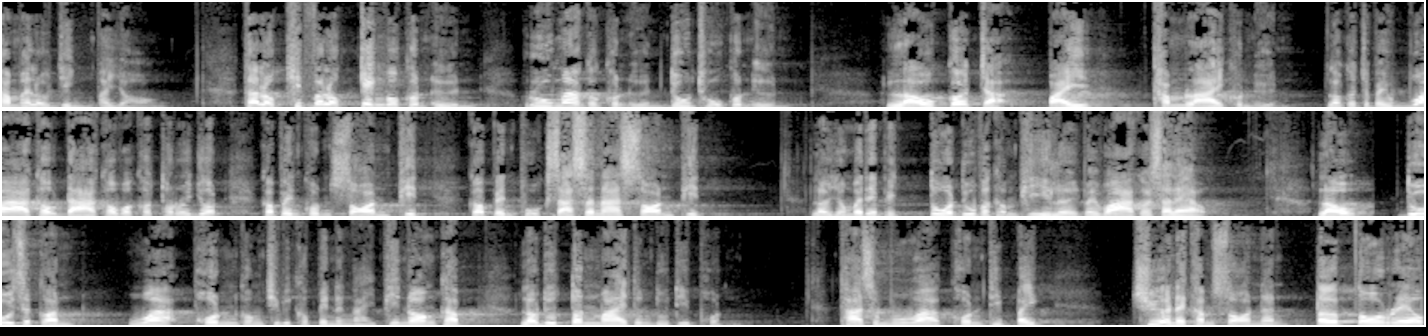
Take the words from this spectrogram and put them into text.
ทำให้เราหยิ่งพยอง ถ้าเราคิดว่าเราเก่งกว่าคนอื่น รู้มากกว่าคนอื่น ดูถูกคนอื่น เราก็จะไป ทำลายคนอื่น เราก็จะไปว่าเขาด่าเขาว่าเขาทรยศเขาเป็นคนสอนผิดเขาเป็นพวกศาสนาสอนผิด เรายังไม่ได้ไปตรวจดูพระคัมภีร์เลยไปว่าเขาซะแล้ว เราดูซะก่อนว่าผลของชีวิตเขาเป็นยังไง พี่น้องครับ เราดูต้นไม้ต้องดูที่ผล ถ้าสมมุติว่าคนที่ไปเชื่อในคำสอนนั้น เติบโตเร็ว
